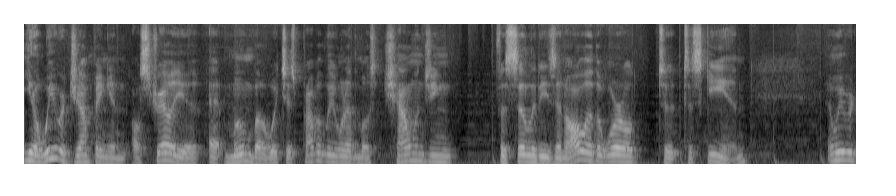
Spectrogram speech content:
you know we were jumping in Australia at Moomba, which is probably one of the most challenging facilities in all of the world to to ski in, and we were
